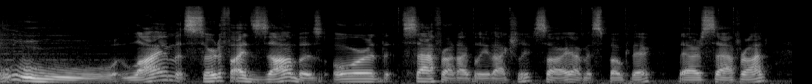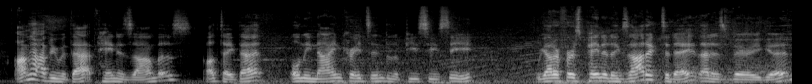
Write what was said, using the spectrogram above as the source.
Ooh, lime certified zombas or saffron, I believe actually. Sorry, I misspoke there. They are saffron. I'm happy with that. Painted zombas, I'll take that. Only nine crates into the PCC. We got our first painted exotic today. That is very good.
